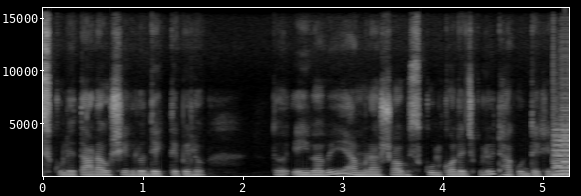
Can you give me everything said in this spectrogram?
স্কুলে তারাও সেগুলো দেখতে পেল। তো এইভাবেই আমরা সব স্কুল কলেজগুলোয় ঠাকুর দেখে নিই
